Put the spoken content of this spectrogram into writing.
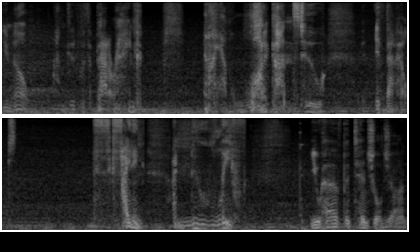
you know With a batarang. And I have a lot of guns, too, if that helps. This is exciting. A new leaf. You have potential, John.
